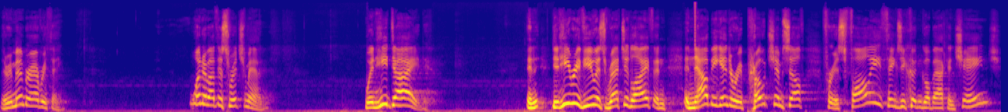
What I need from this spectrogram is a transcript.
They remember everything. Wonder about this rich man. When he died, and did he review his wretched life and, and now begin to reproach himself for his folly, things he couldn't go back and change?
